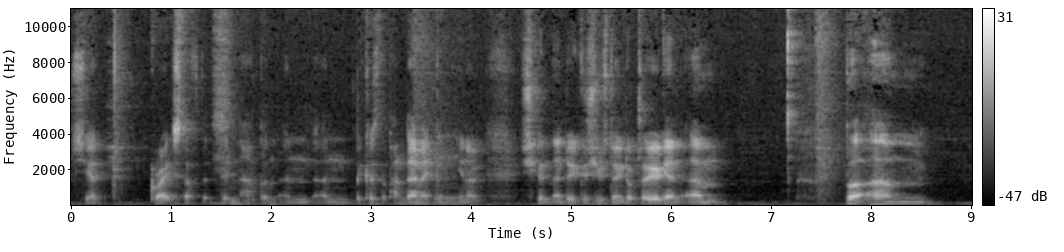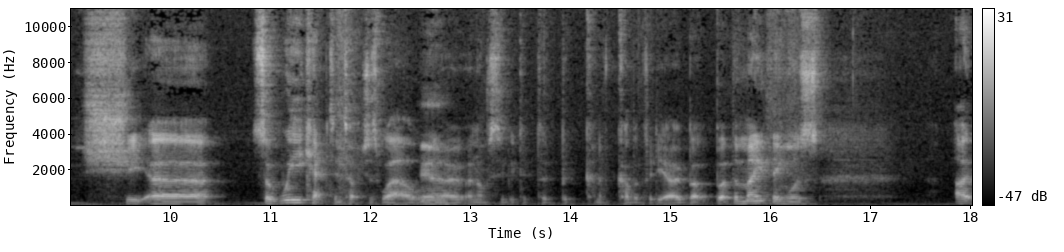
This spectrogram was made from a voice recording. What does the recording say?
she had great stuff that didn't happen, and and because of the pandemic, and Mm. you know, she couldn't then do because she was doing Doctor Who again. Um, but um, she. Uh, so we kept in touch as well, you know, and obviously we did the, the kind of cover video. But but the main thing was, I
